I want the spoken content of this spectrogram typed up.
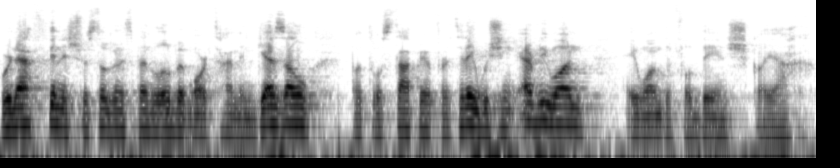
We're not finished. We're still going to spend a little bit more time in Gezel, but we'll stop here for today. Wishing everyone a wonderful day in Shkoyach.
